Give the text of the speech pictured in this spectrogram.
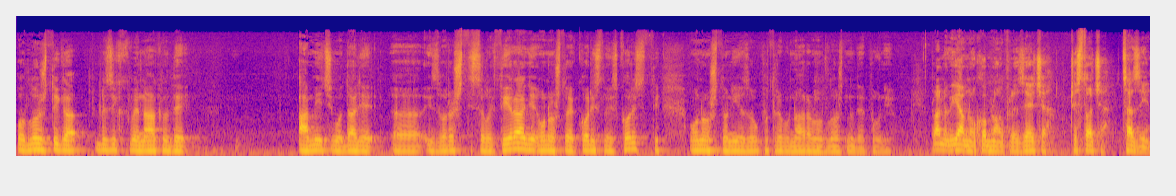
odložiti ga bez ikakve naknade, a mi ćemo dalje e, izvršiti selektiranje, ono što je korisno iskoristiti, ono što nije za upotrebu, naravno, odložiti na deponiju. Planovi javnog komunalnog prezeća, čistoća, cazin,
